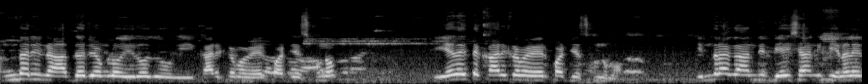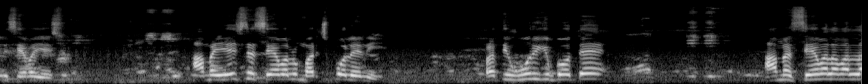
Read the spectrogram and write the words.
అందరి ఆధ్వర్యంలో ఈరోజు ఈ కార్యక్రమం ఏర్పాటు చేసుకున్నాం. ఏదైతే కార్యక్రమం ఏర్పాటు చేసుకున్నామో ఇందిరాగాంధీ దేశానికి ఎనలేని సేవ చేసింది. ఆమె చేసిన సేవలు మర్చిపోలేని. ప్రతి ఊరికి పోతే ఆమె సేవల వల్ల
